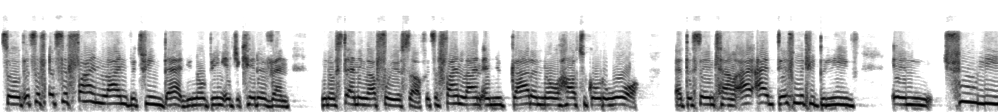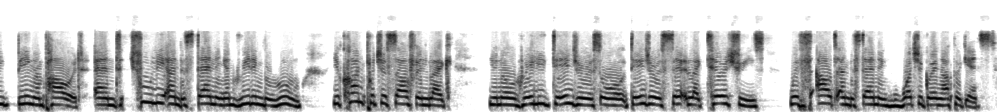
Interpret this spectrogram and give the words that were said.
So it's a it's a fine line between that, you know, being educative and you know standing up for yourself. It's a fine line, and you gotta know how to go to war. At the same time, I, I definitely believe in truly being empowered and truly understanding and reading the room. You can't put yourself in like, you know, really dangerous or dangerous like territories without understanding what you're going up against.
